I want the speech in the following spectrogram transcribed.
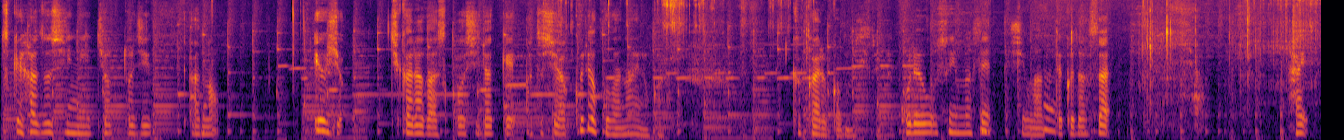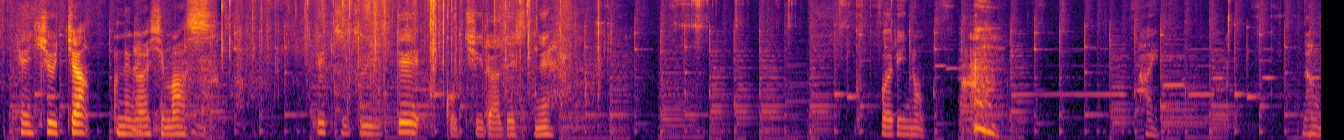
付け外しにちょっとじあのよいしょ。力が少しだけ私握力がないのかな。かかるかもしれない。これをすいません。しまってください、はい。編集ちゃんお願いします、で続いてこちらですね。割りの。はい。何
